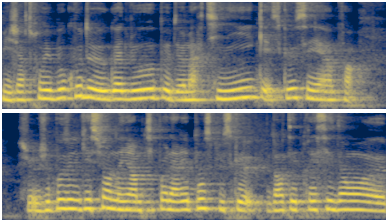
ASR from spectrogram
mais j'ai retrouvé beaucoup de Guadeloupe, de Martinique. Est-ce que c'est, enfin, je, pose une question en ayant un petit peu la réponse, puisque dans tes euh,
